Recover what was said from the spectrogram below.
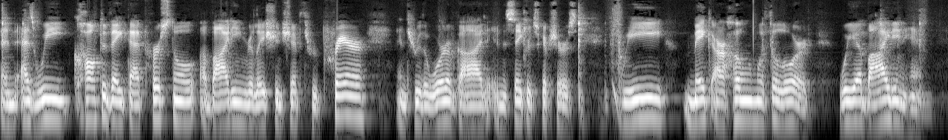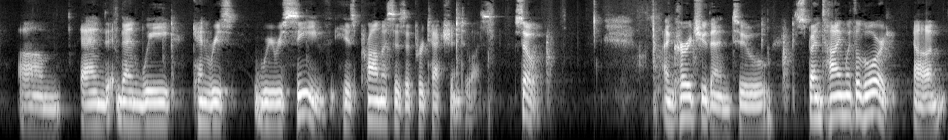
And as we cultivate that personal, abiding relationship through prayer and through the Word of God in the sacred scriptures, we make our home with the Lord. We abide in Him. Um, and then we can re- we receive His promises of protection to us. So, I encourage you then to spend time with the Lord um,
